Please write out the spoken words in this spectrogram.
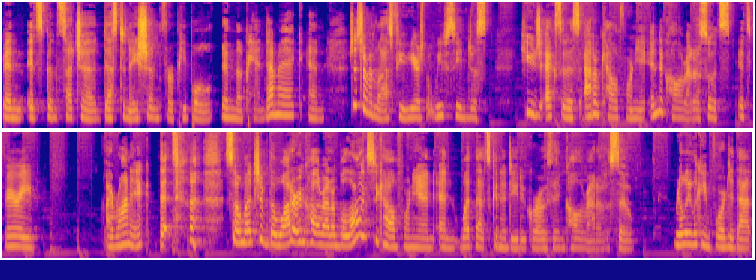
been it's been such a destination for people in the pandemic and just over the last few years but we've seen just huge exodus out of California into Colorado so it's it's very ironic that so much of the water in Colorado belongs to California and, and what that's going to do to growth in Colorado. So really looking forward to that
